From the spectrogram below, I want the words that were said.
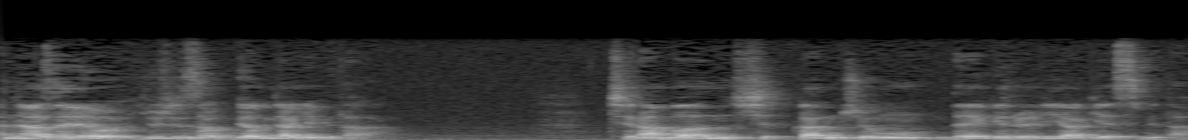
안녕하세요. 유진석 명작입니다. 지난번 10간 중 4개를 이야기했습니다.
